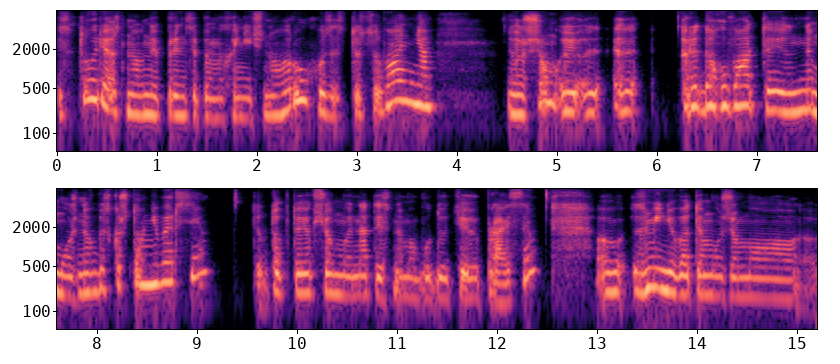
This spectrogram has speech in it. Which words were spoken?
історія, основні принципи механічного руху, застосування. Що, е, редагувати не можна в безкоштовній версії. Тобто, якщо ми натиснемо будуть е, прайси, е, змінювати можемо е,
